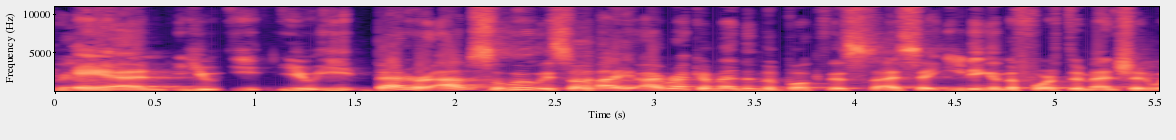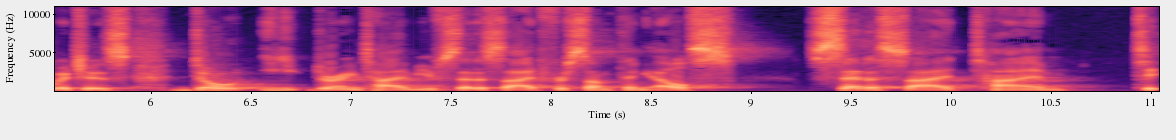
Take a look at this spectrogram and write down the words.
Really? and you eat you eat better absolutely so I, I, recommend in the book this i say eating in the fourth dimension which is don't eat during time you've set aside for something else set aside time to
